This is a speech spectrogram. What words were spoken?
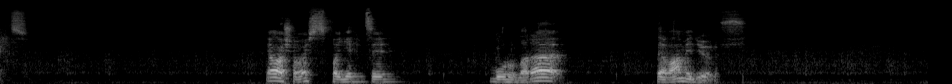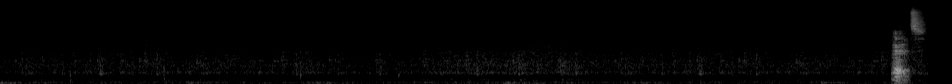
Evet. Yavaş yavaş spagetti borulara devam ediyoruz. Evet.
